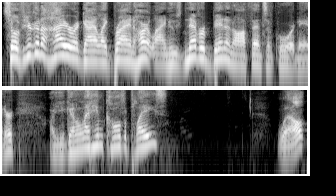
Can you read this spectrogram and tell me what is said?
So if you're going to hire a guy like Brian Hartline, who's never been an offensive coordinator, Are you going to let him call the plays? Well,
